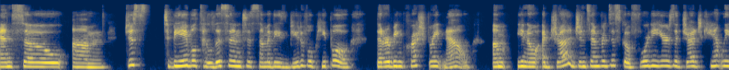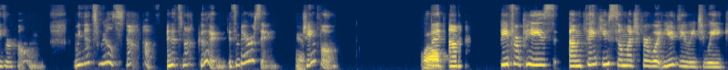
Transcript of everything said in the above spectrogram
And so um, just to be able to listen to some of these beautiful people that are being crushed right now. Um, you know, a judge in San Francisco, 40 years a judge can't leave her home. I mean, that's real stuff. And it's not good. It's embarrassing, yeah. shameful. Well, but um, B for Peace, um, thank you so much for what you do each week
